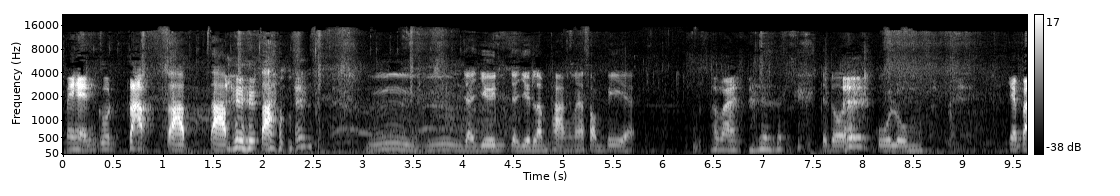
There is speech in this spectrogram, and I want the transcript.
ไม่เห็นกูจับสับสับสับอืมอืมอย่ายืน อย่ายืนลำพังนะซอมบี้อะทำไม จะโดนกูลุม เก็บไป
